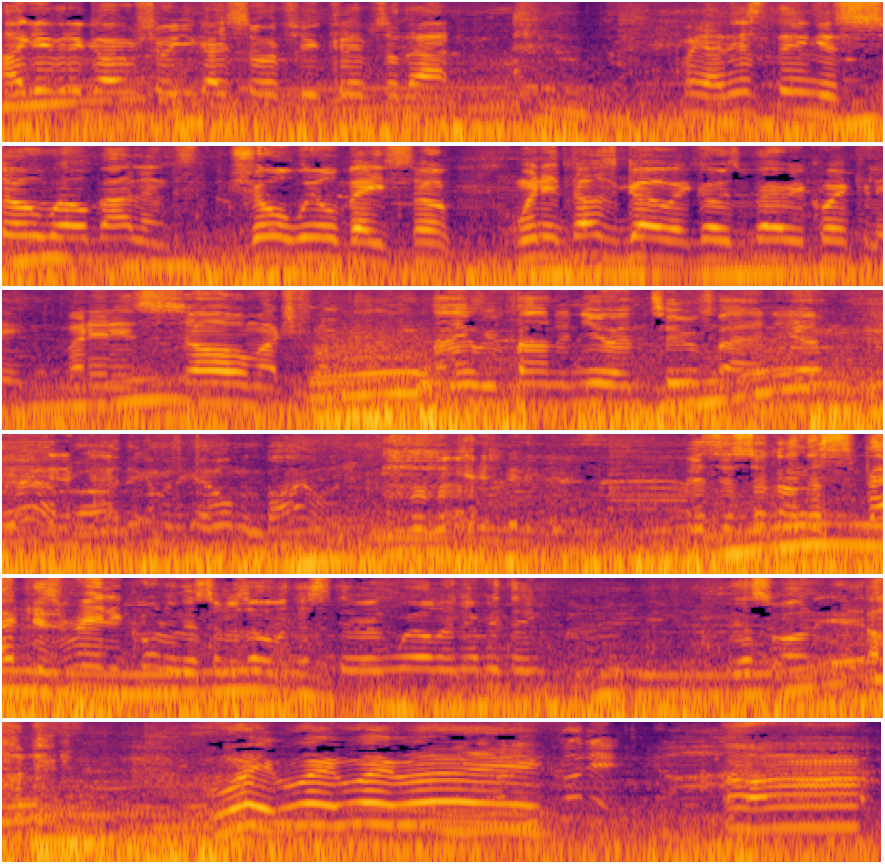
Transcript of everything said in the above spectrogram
I gave it a go. I'm sure you guys saw a few clips of that. But yeah, this thing is so well balanced. Short wheelbase, so when it does go, it goes very quickly. But it is so much fun. I think we found a new M2 fan, yeah. Yeah, bro. I think I'm gonna get home and buy one. This is so cool. And the spec is really cool on this one as well with the steering wheel and everything. This one, it, oh, look. Wait, wait, wait, wait. Got it! Ah.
